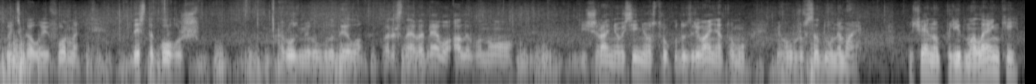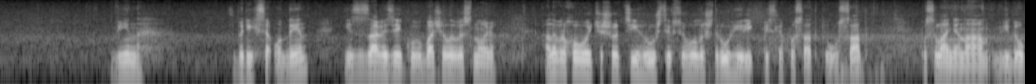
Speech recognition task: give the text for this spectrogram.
такої цікавої форми. Десь такого ж розміру вродило вересневе дево, але воно більш раннього осіннього строку дозрівання, тому його вже в саду немає. Звичайно, плід маленький. Він зберігся один із завязі, яку ви бачили весною. Але враховуючи, що цій грушці всього лише другий рік після посадки у сад, посилання на відео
